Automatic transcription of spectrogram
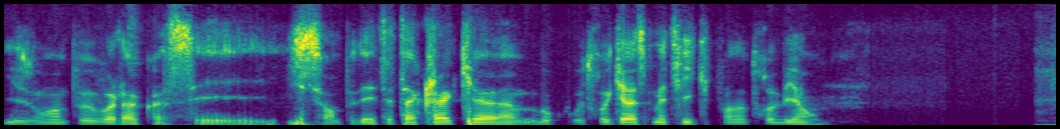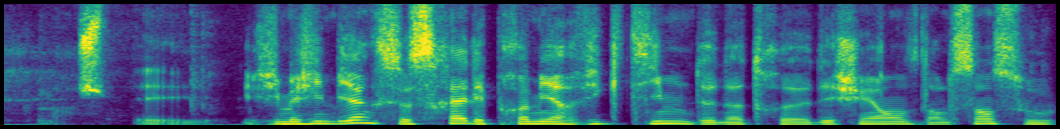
ils ont un peu, voilà, quoi. C'est, ils sont un peu des têtes à claques, euh, beaucoup trop charismatiques pour notre bien. J'imagine bien que ce seraient les premières victimes de notre déchéance, dans le sens où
